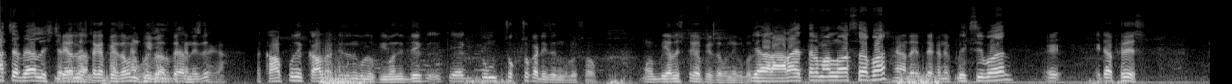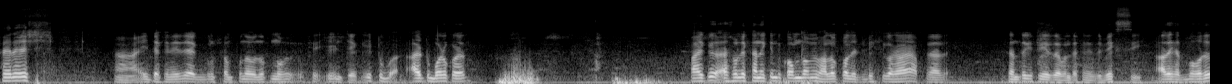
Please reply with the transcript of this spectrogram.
আচ্ছা বিয়াল্লিশ টাকা 42 টাকা পেয়ে যাবেন, ভুই বাস দেখেন এই যে। 42 টাকা। আর কাপড়ের কালার ডিজাইনগুলো কি? মানে দেখ একদম চকচকা ডিজাইনগুলো সব। বিয়াল্লিশ টাকা পেয়ে যাবেন এগুলো আর আড়াইতের মালও আছে আবার? হ্যাঁ আর দেখেন একটু। বেক্সি বয়েল এটা ফ্রেশ ফ্রেশ হ্যাঁ এই দেখেন এই যে একদম সম্পূর্ণ ইনটেক একটু আর একটু বড় করেন। বাইকে আসলে এখানে কিন্তু কম দামে ভালো কোয়ালিটি বিক্রি করা হয়। আপনার এখান থেকে পেয়ে যাবেন দেখেন যে বেক্সি আড়াই হাত বহরে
